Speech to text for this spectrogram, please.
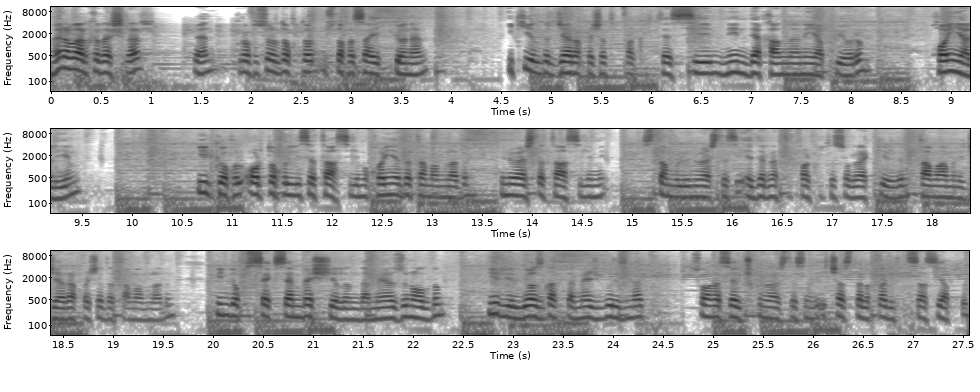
Merhaba arkadaşlar. Ben Profesör Doktor Mustafa Sait Gönen. 2 yıldır Cerrahpaşa Tıp Fakültesi'nin dekanlığını yapıyorum. Konyalıyım. İlkokul, ortaokul, lise tahsilimi Konya'da tamamladım. Üniversite tahsilimi İstanbul Üniversitesi Edirne Tıp Fakültesi olarak girdim. Tamamını Cerrahpaşa'da tamamladım. 1985 yılında mezun oldum. Bir yıl Yozgat'ta mecbur hizmet, sonra Selçuk Üniversitesi'nde iç hastalıklar ihtisası yaptım.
